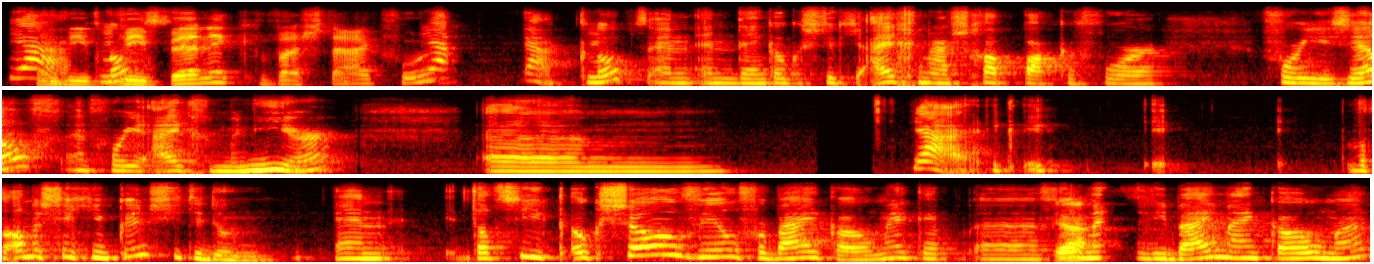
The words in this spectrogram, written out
Ja, wie, klopt. wie ben ik? Waar sta ik voor? Ja, ja klopt. En, en denk ook een stukje eigenaarschap pakken voor voor jezelf en voor je eigen manier. Um, ja, ik, ik, ik, wat anders zit je een kunstje te doen. En dat zie ik ook zoveel voorbij komen. Ik heb uh, veel ja. mensen die bij mij komen.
